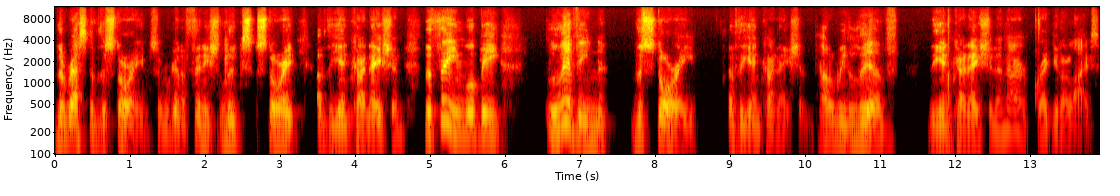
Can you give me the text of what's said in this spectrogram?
the rest of the story. So we're going to finish Luke's story of the incarnation. The theme will be living the story of the incarnation. How do we live the incarnation in our regular lives?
